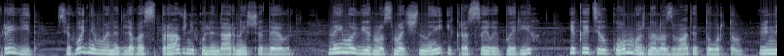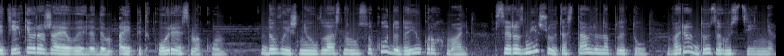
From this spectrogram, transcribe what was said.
Привіт! Сьогодні в мене для вас справжній кулінарний шедевр, неймовірно смачний і красивий пиріг, який цілком можна назвати тортом. Він не тільки вражає виглядом, а й підкорює смаком. До вишні у власному соку додаю крохмаль. Все розмішую та ставлю на плиту, варю до загустіння.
